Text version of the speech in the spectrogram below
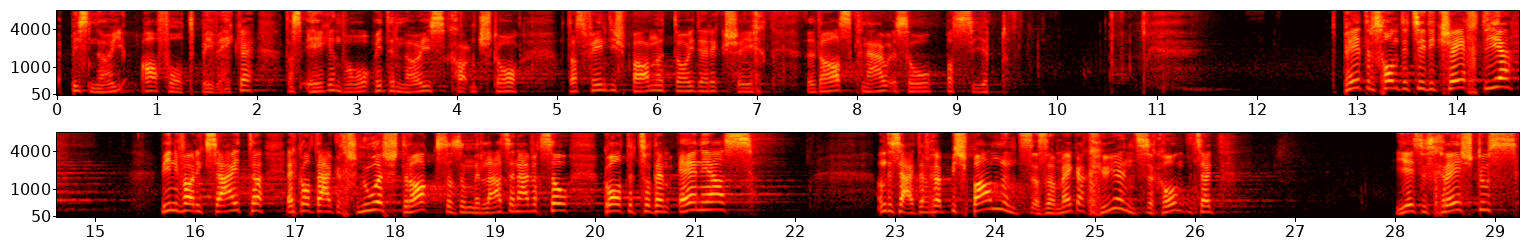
etwas neu anfängt zu bewegen, dass irgendwo wieder Neues kann entstehen Das finde ich spannend hier in dieser Geschichte, weil das genau so passiert. Petrus kommt jetzt in die Geschichte hier. Wie ich vorhin gesagt habe, er geht eigentlich schnurstracks, also wir lesen einfach so, geht er zu dem Eneas und er sagt einfach etwas Spannendes, also mega kühns. Er kommt und sagt, Jesus Christus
